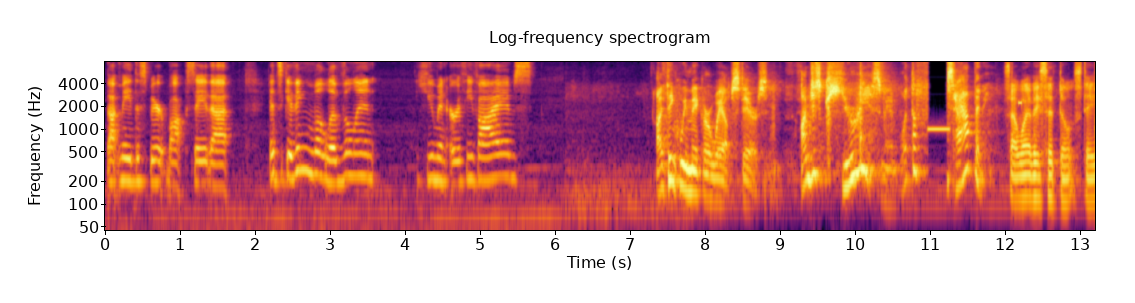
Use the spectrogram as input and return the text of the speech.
That made the spirit box say that. It's giving malevolent human earthy vibes. I think we make our way upstairs. I'm just curious, man. What the f is happening? Is that why they said don't stay?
